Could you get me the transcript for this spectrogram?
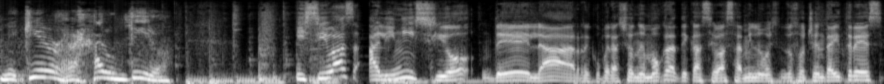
Me quiero rajar un tiro. Y si vas al inicio de la recuperación democrática, se vas a 1983,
